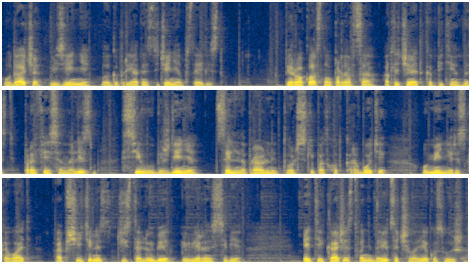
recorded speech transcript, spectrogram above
Удача, везение, благоприятное стечение обстоятельств. Первоклассного продавца отличает компетентность, профессионализм, сила убеждения, целенаправленный творческий подход к работе, умение рисковать, общительность, чистолюбие и уверенность в себе. Эти качества не даются человеку свыше,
